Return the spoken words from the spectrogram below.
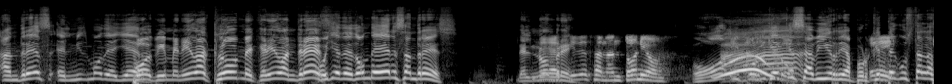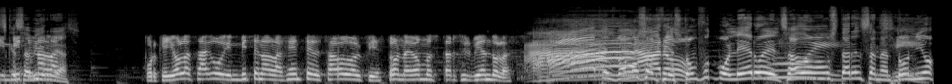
Andrés, el mismo de ayer. Pues bienvenido al club, mi querido Andrés. Oye, ¿de dónde eres, Andrés? Del De nombre. aquí de San Antonio. Oh, ¿y por qué quesabirria? ¿Por qué Ey, te gustan las quesabirrias? Porque yo las hago, inviten a la gente el sábado al fiestón, ahí vamos a estar sirviéndolas. Ah, pues vamos al fiestón futbolero. El sábado vamos a estar en San Sí. Antonio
